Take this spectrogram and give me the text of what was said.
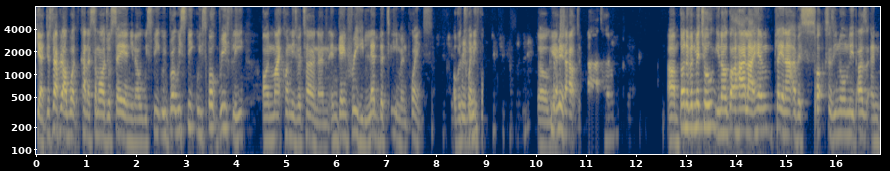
yeah. Just wrapping up what kind of Samaj was saying. You know, we speak. We bro- we speak. We spoke briefly on Mike Conley's return, and in Game Three, he led the team in points over Mhm. 24. So yeah, shout out, to, shout out to him. Um, Donovan Mitchell, you know, got to highlight him playing out of his socks as he normally does, and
